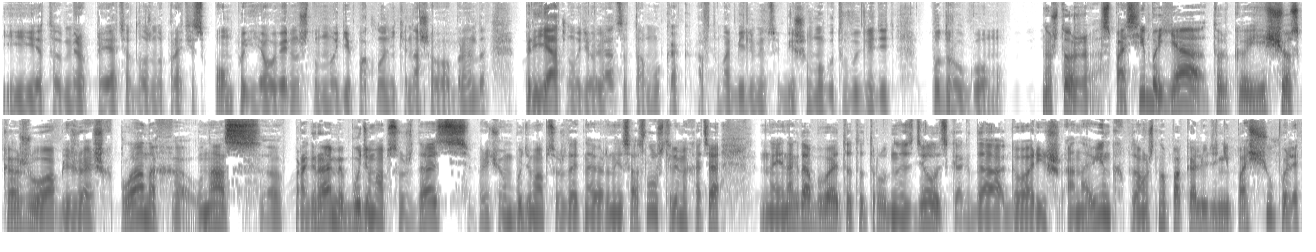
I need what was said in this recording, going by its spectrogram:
и это мероприятие должно пройти с помпой. Я уверен, что многие поклонники нашего бренда приятно удивляться тому, как автомобили Mitsubishi могут выглядеть по-другому. Ну что же, спасибо. Я только еще скажу о ближайших планах. У нас в программе будем обсуждать, причем будем обсуждать, наверное, и со слушателями, хотя иногда бывает это трудно сделать, когда говоришь о новинках, потому что, ну, пока люди не пощупали,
